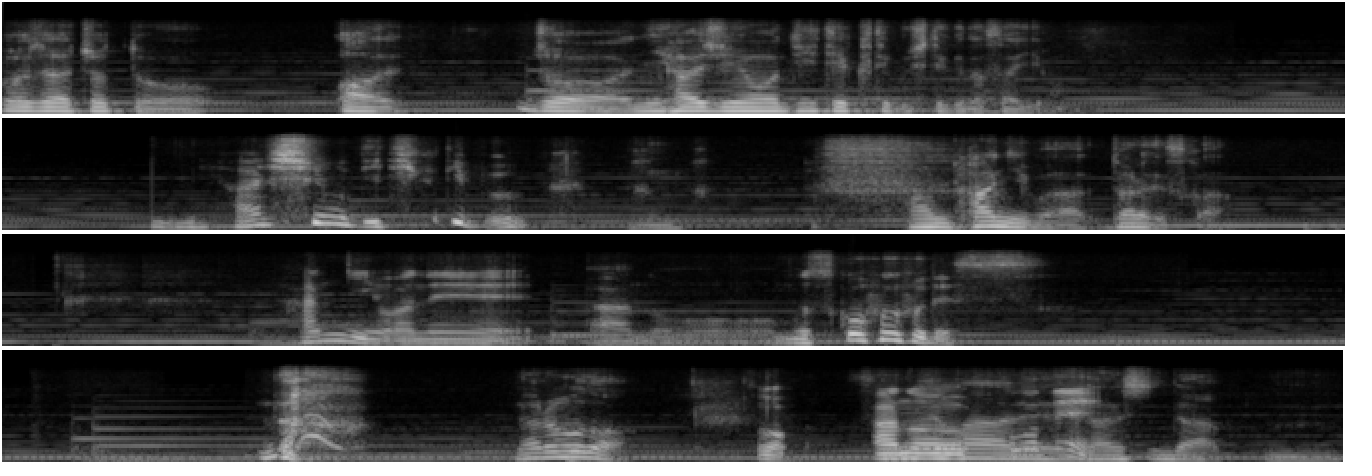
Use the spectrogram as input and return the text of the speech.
あじゃあちょっと、あ、じゃあ、二杯人をディテクティブしてくださいよ。二杯人をディティクティブ？犯犯人は誰ですか？犯人はね、あの、息子夫婦です。なるほど。そう。あの、ねこのね、斬新だ。うん。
